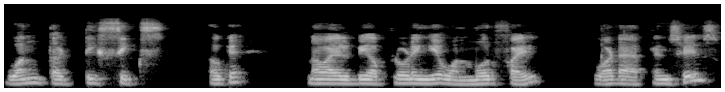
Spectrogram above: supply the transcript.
136 okay? Now i'll be uploading a one more file. What happens is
